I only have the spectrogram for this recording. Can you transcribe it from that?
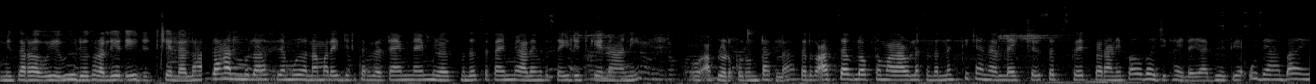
मी जरा व्हिडिओ थोडा लेट एडिट केला. लहान लहान मुलं असल्यामुळं ना मला एडिट करायला टाईम नाही मिळत. मग जसं टाईम मिळाला मी तसं एडिट केला आणि अपलोड करून टाकला. तर आजचा ब्लॉग तुम्हाला आवडला असेल तर नक्की चॅनल लाईक शेअर सबस्क्राईब करा आणि पावभाजी खायला या. भेटूया उद्या. बाय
